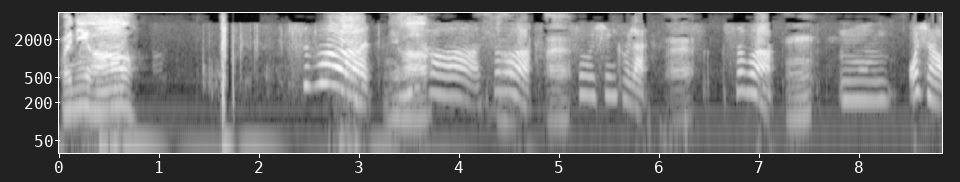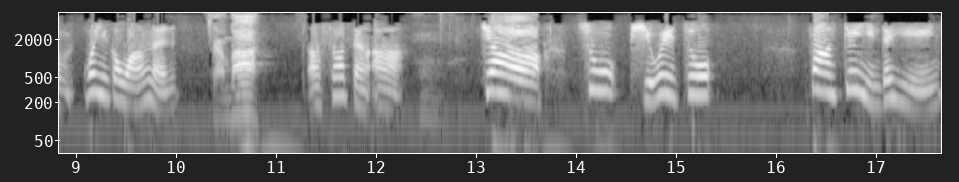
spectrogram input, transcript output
喂，你好，师傅，你好。师傅，哎。师傅辛苦了，哎，师傅，嗯，嗯，我想问一个亡人，讲吧，啊，稍等啊，嗯，叫朱，脾胃朱，放电影的影，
